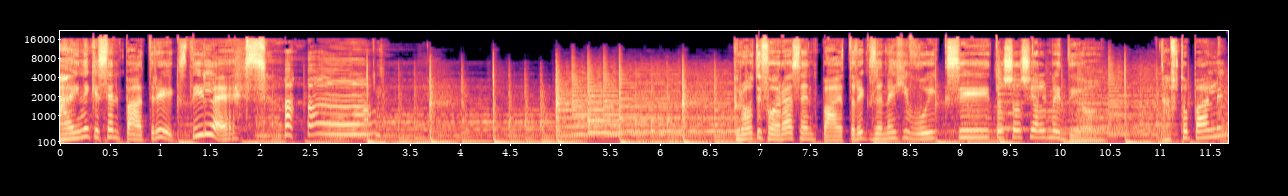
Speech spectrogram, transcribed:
Α, είναι και Σεν Πάτριξ, τι λες; Πρώτη φορά St. Patrick's δεν έχει βουήξει το social media. Αυτό πάλι.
